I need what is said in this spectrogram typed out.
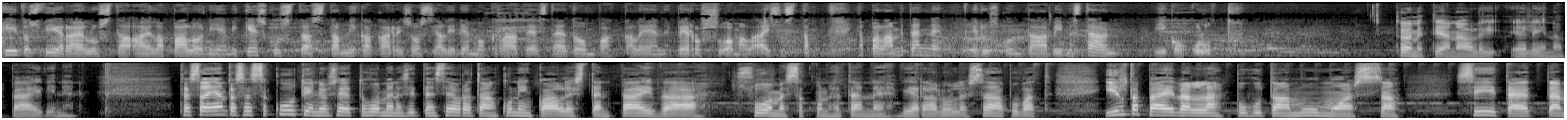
Kiitos vierailusta Aila Paloniemi keskustasta, Mika Kari sosiaalidemokraateista ja Tom Pakkaleen perussuomalaisista. Ja palaamme tänne eduskuntaan viimeistään viikon kuluttua. Toimittajana oli Elina Päivinen. Tässä ajantasassa kuultiin jo se, että huomenna sitten seurataan kuninkaallisten päivää Suomessa, kun he tänne vierailulle saapuvat. Iltapäivällä puhutaan muun muassa siitä, että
